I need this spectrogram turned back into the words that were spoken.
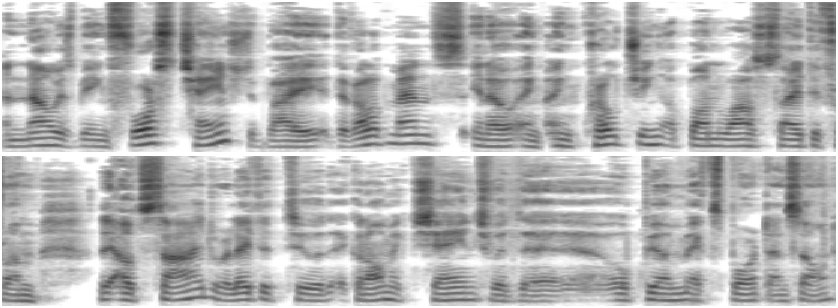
And now is being forced changed by developments, you know, en- encroaching upon Wa society from the outside related to the economic change with the opium export and so on.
